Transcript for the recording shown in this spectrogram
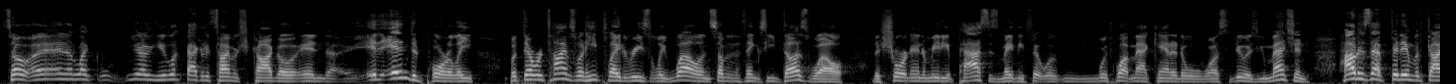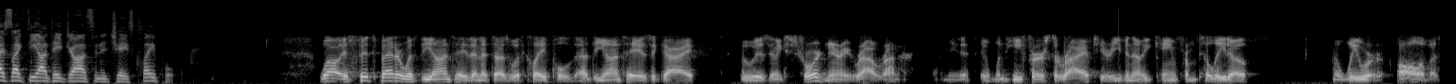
So, and like you know, you look back at his time in Chicago, and uh, it ended poorly. But there were times when he played reasonably well, and some of the things he does well, the short and intermediate passes, maybe fit with, with what Matt Canada wants to do. As you mentioned, how does that fit in with guys like Diontae Johnson and Chase Claypool? Well, it fits better with Diontae than it does with Claypool. Uh, Diontae is a guy who is an extraordinary route runner. I mean, it, it, when he first arrived here, even though he came from Toledo, we were all of us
